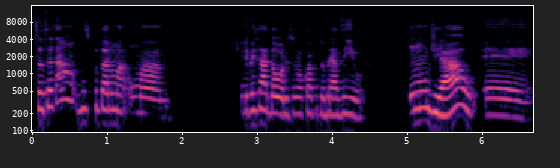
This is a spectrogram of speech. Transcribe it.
se você está disputando uma, uma, Libertadores, uma Copa do Brasil, um Mundial, é,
